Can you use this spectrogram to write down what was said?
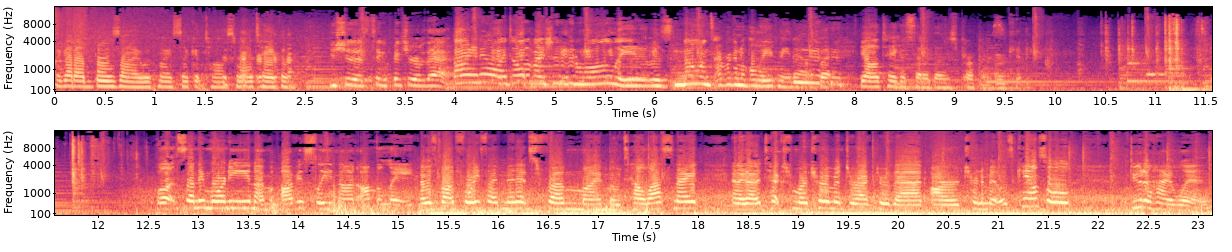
I got a bullseye with my second toss, so I'll take them. you should have taken a picture of that. I know, I told him I should have been rolling. It was, no one's ever gonna believe me now, but yeah, I'll take a set of those purples. Okay. Well, it's Sunday morning. I'm obviously not on the lake. I was about 45 minutes from my motel last night, and I got a text from our tournament director that our tournament was canceled due to high winds.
